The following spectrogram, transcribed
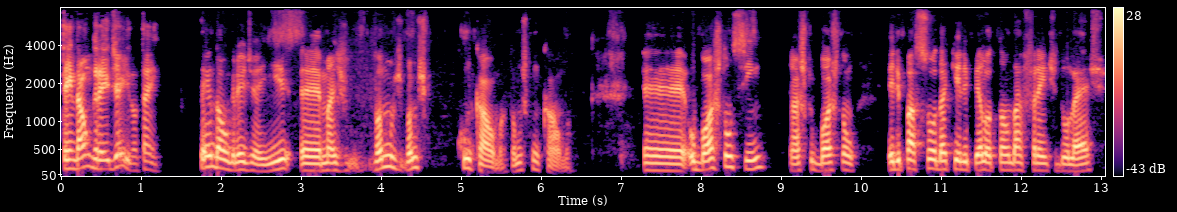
Tem downgrade aí, não tem? Tem downgrade aí, é, mas vamos, vamos com calma, vamos com calma. É, o Boston, sim, eu acho que o Boston ele passou daquele pelotão da frente do leste,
